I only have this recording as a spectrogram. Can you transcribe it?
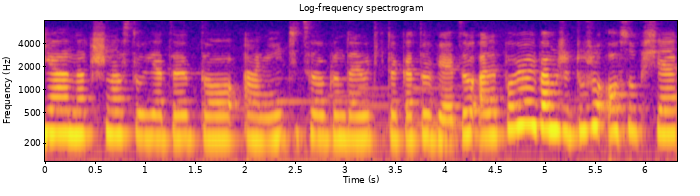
ja na 13 jadę do Ani. Ci, co oglądają TikToka to wiedzą, ale powiem Wam, że dużo osób się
